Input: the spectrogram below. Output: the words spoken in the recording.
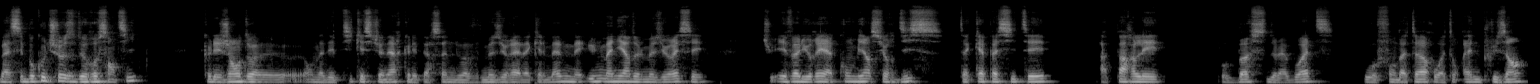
Bah, c'est beaucoup de choses de ressenti que les gens doivent... Euh, on a des petits questionnaires que les personnes doivent mesurer avec elles-mêmes, mais une manière de le mesurer, c'est tu évaluerais à combien sur 10 ta capacité à parler au boss de la boîte ou au fondateur ou à ton N plus 1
